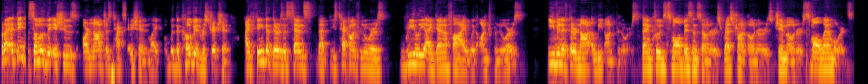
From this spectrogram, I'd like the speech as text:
But I, think some of the issues are not just taxation. Like with the COVID restriction, I think that there's a sense that these tech entrepreneurs really identify with entrepreneurs even if they're not elite entrepreneurs. That includes small business owners, restaurant owners, gym owners, small landlords.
